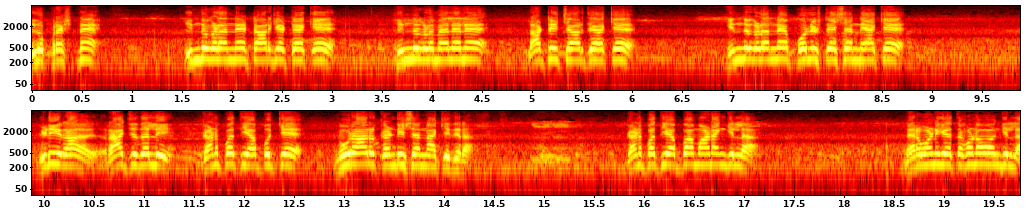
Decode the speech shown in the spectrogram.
ಇದು ಪ್ರಶ್ನೆ. ಹಿಂದೂಗಳನ್ನೇ ಟಾರ್ಗೆಟ್ ಯಾಕೆ? ಹಿಂದೂಗಳ ಮೇಲೇ ಲಾಠಿ ಚಾರ್ಜ್ ಯಾಕೆ? ಹಿಂದೂಗಳನ್ನೇ ಪೊಲೀಸ್ ಸ್ಟೇಷನ್ ಯಾಕೆ? ಇಡೀ ರಾಜ್ಯದಲ್ಲಿ ಗಣಪತಿ ಹಬ್ಬಕ್ಕೆ ನೂರಾರು ಕಂಡೀಷನ್ ಹಾಕಿದ್ದೀರ? ಗಣಪತಿ ಹಬ್ಬ ಮಾಡಂಗಿಲ್ಲ. ಮೆರವಣಿಗೆ ತಗೊಂಡು ಹೋಗಂಗಿಲ್ಲ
